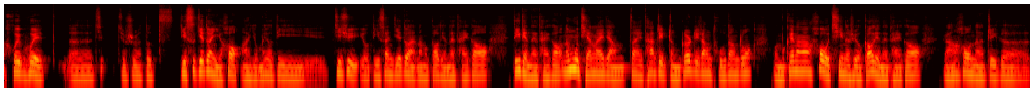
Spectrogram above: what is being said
会不会呃，就是都第四阶段以后啊，有没有第继续有第三阶段？那么高点在抬高，低点在抬高。那目前来讲，在它这整个这张图当中，我们可以看后期呢是有高点在抬高，然后呢这个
